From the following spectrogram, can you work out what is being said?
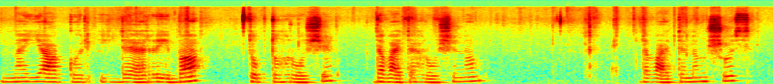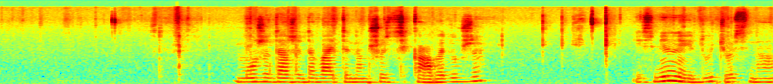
На якорь йде риба, тобто гроші. Давайте гроші нам. Давайте нам щось. Може, навіть давайте нам щось цікаве дуже. І зміни йдуть ось на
